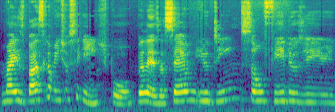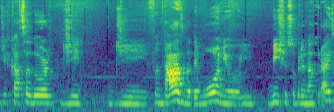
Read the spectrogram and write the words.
Mas basicamente é o seguinte, tipo, beleza, Sam e o Dean são filhos de, de caçador de, de fantasma, demônio e bichos sobrenaturais.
